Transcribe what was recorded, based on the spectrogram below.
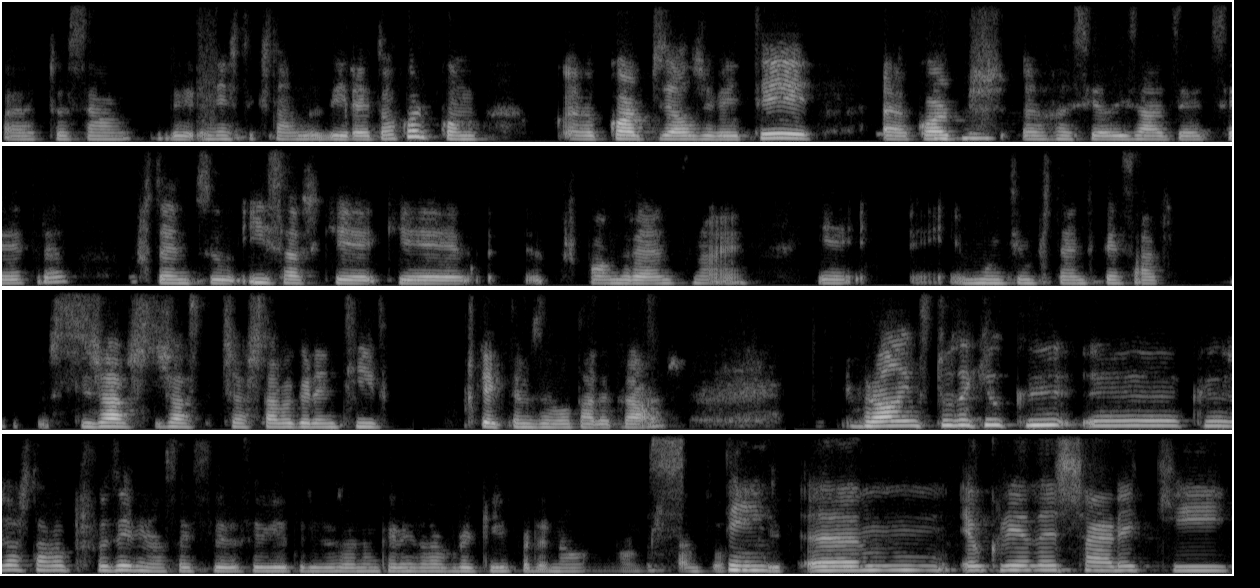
a atuação de, nesta questão do direito ao corpo, como uh, corpos LGBT, uh, corpos uhum. racializados, etc. Portanto, isso acho que é, que é preponderante, não é? é? É muito importante pensar se já, já, já estava garantido, porque é que estamos a voltar atrás? para além de tudo aquilo que, uh, que já estava por fazer, e não sei se, se a Beatriz agora não quer entrar por aqui para não, não Sim, um, eu queria deixar aqui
